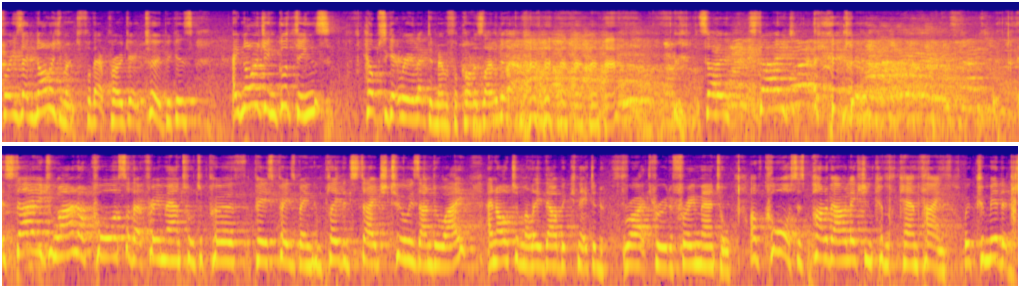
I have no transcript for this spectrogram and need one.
for his acknowledgement for that project too, because acknowledging good things helps to get re-elected, member for Cottesloe. Look at that. so, stage. Stage one, of course, of that Fremantle to Perth PSP has been completed. Stage two is underway, and ultimately they'll be connected right through to Fremantle. Of course, as part of our election campaign, we're committed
